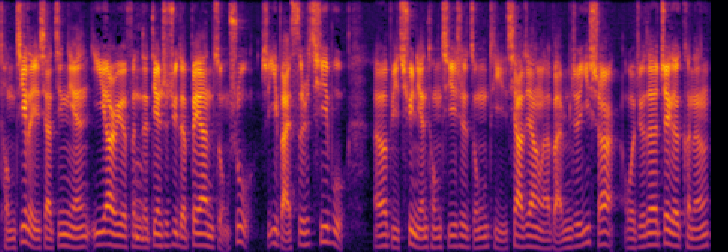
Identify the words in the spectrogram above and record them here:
统计了一下今年一二月份的电视剧的备案总数是一百四十七部，呃，比去年同期是总体下降了百分之一十二。我觉得这个可能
